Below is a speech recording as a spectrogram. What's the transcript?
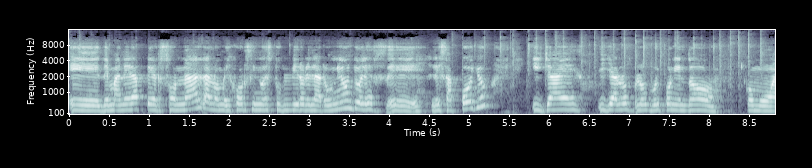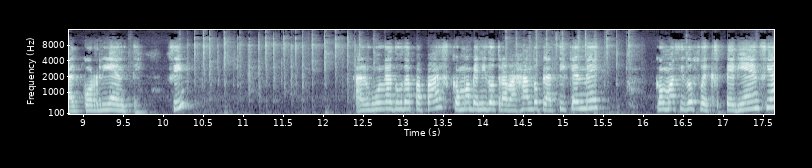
eh, de manera personal, a lo mejor si no estuvieron en la reunión, yo les, eh, les apoyo y ya, es, y ya los, los voy poniendo como al corriente, ¿sí? ¿Alguna duda, papás? ¿Cómo han venido trabajando? Platíquenme cómo ha sido su experiencia,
